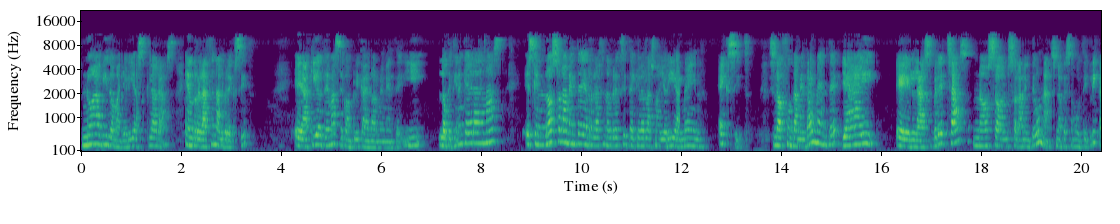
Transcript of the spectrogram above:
no ha habido mayorías claras en relación al Brexit, eh, aquí el tema se complica enormemente. Y lo que tienen que ver además es que no solamente en relación al Brexit hay que ver las mayorías, main exit, sino fundamentalmente ya hay eh, las brechas no son solamente una, sino que se multiplican.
